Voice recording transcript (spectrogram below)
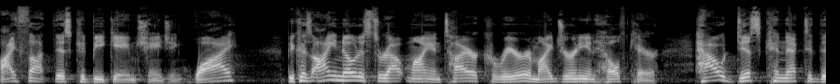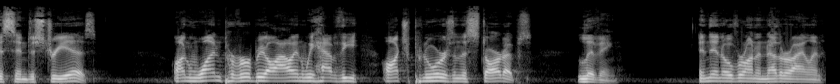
I thought this could be game changing. Why? Because I noticed throughout my entire career and my journey in healthcare how disconnected this industry is. On one proverbial island, we have the entrepreneurs and the startups living. And then over on another island,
